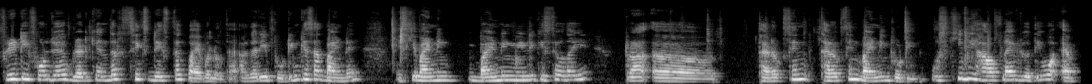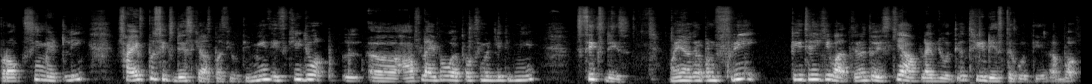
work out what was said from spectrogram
free T four जो है ब्लड के अंदर सिक्स डेज़ तक वायबल होता है। अगर ये प्रोटीन के साथ बाइंड है, इसकी बाइंडिंग बाइंडिंग मेनली किससे होता है ये? थायरोक्सिन थायरोक्सिन बाइंडिंग प्रोटीन उसकी भी हाफ़ लाइफ जो होती है वो approximately five to six days के आसपास ही होती है। मीन इसकी जो हाफ़ लाइफ है वो अप्रोक्सीमेटली कितनी है? सिक्स डेज़ वहीं अगर अपन फ्री टी थ्री की बात करें तो इसकी हाफ़ लाइफ जो होती है थ्री डेज़ तक होती है। अब,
